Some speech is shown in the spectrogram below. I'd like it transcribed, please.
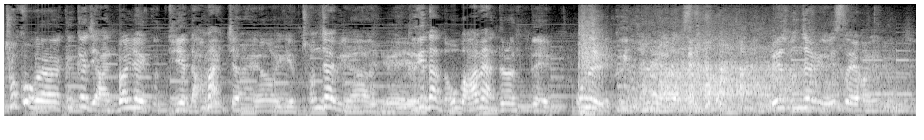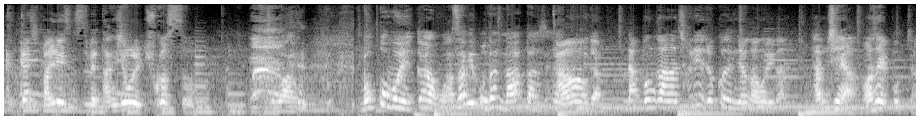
초코가 끝까지 안 발려 있고 뒤에 남아 있잖아요. 이게 손잡이가. 예, 예. 그게 난 너무 마음에 안 들었는데 오늘 그 이유를 알았어요. 왜 손잡이가 있어야만 했는지. 끝까지 발려 있었으면 당신 오늘 죽었어. 와 먹고 보니까 와사비보단 나았다는 생각이 아, 듭니다. 나쁜 거 하나 처리해줬거든요, 강호이가. 담채야, 와사비 뽑자.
